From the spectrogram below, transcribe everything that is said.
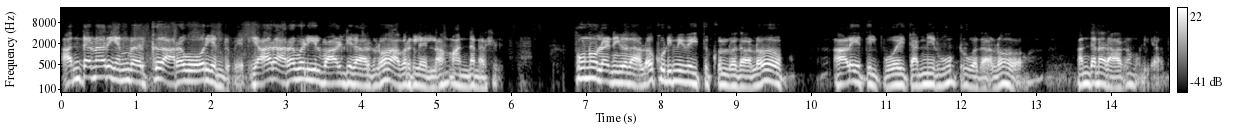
அந்தனர் என்பதற்கு அறவோர் என்று பெயர். யார் அறவழியில் வாழ்கிறார்களோ அவர்கள் எல்லாம் அந்தணர்கள் பூணூல் அணிவதாலோ குடிமி வைத்துக் கொள்வதாலோ ஆலயத்தில் போய் தண்ணீர் ஊற்றுவதாலோ அந்தனராக ஆக முடியாது.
